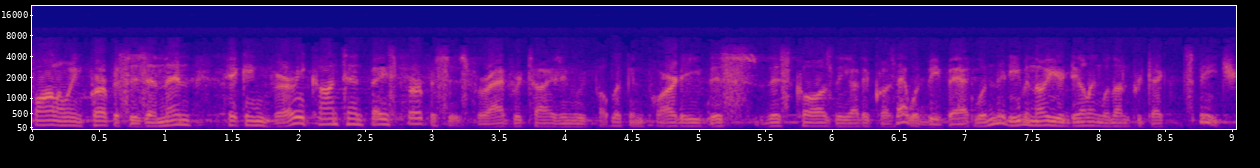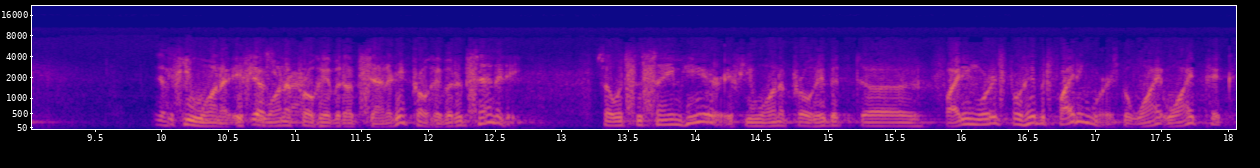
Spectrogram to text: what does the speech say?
following purposes, and then picking very content-based purposes for advertising Republican Party, this this cause, the other cause. That would be bad, wouldn't it? Even though you're dealing with unprotected speech. Yes. If you want to, if yes, you want to prohibit obscenity, prohibit obscenity. So it's the same here. If you want to prohibit uh, fighting words, prohibit fighting words. But why why pick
